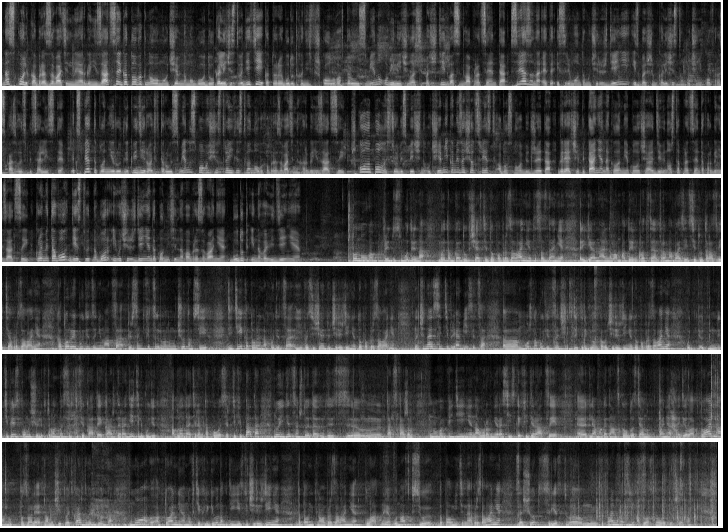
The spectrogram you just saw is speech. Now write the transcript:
Насколько образовательные организации готовы к новому учебному году? Количество детей, которые будут ходить в школу во вторую смену, увеличилось почти 22%. Связано это и с ремонтом учреждений, и с большим количеством учеников, рассказывают специалисты. Эксперты планируют ликвидировать вторую смену с помощью строительства новых образовательных организаций. Школы полностью обеспечены учебниками за счет средств областного бюджета. Горячее питание на Коломе получают 90% организаций. Кроме того, того, действует набор и в учреждения дополнительного образования. Будут и нововведения. Что нового предусмотрено в этом году в части доп. образования? Это создание регионального модельного центра на базе Института развития образования, который будет заниматься персонифицированным учетом всех детей, которые находятся и посещают учреждения доп. образования. Начиная с сентября месяца э, можно будет зачислить ребенка в учреждение доп. образования теперь с помощью электронного сертификата. И каждый родитель будет обладателем такого сертификата. Ну, единственное, что это, э, так скажем, скажем, нововведение на уровне Российской Федерации э, для Магаданской области, оно, понятное дело, актуально, оно позволяет нам учитывать каждого ребенка, но актуальнее оно в тех регионах, где есть учреждения дополнительного образования платные. У нас все дополнительное образование за счет средств э, муниципального и областного бюджета.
